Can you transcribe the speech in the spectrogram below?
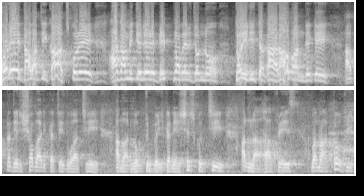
ঘরে দাওয়াতি কাজ করে আগামী দিনের বিপ্লবের জন্য তৈরি থাকার আহ্বান রেখে আপনাদের সবার কাছে দোয়া আছে। আমার বক্তব্য এখানে শেষ করছি। আল্লাহ হাফেজ। ওয়ামা তৌফিক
